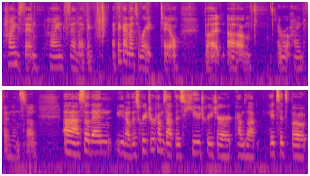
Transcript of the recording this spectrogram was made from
hind fin. Hind fin, I think. I think I meant to write tail, but um, I wrote hind fin instead. Uh, so then, you know, this creature comes up, this huge creature comes up, hits its boat,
